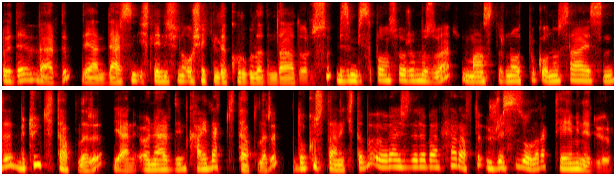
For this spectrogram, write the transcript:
ödev verdim. Yani dersin işlenişini o şekilde kurguladım daha doğrusu. Bizim bir sponsorumuz var. Monster Notebook. Onun sayesinde bütün kitapları yani önerdiğim kaynak kitapları 9 tane kitabı öğrencilere ben her hafta ücretsiz olarak temin ediyorum.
